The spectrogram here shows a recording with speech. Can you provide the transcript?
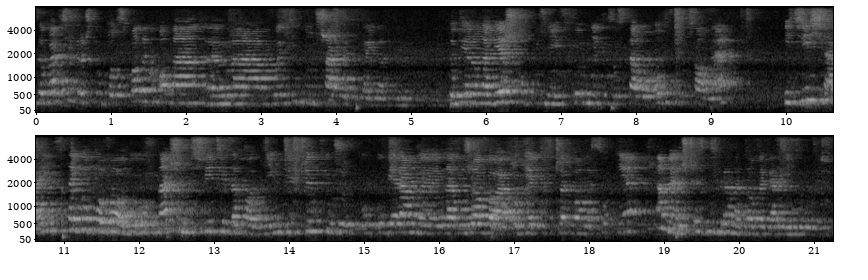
Zobaczcie zresztą pod spodem, ona e, ma błękitną szatę tutaj na tym. Dopiero na wierzchu, później wtórnie to zostało odwrócone. I dzisiaj z tego powodu w naszym świecie zachodnim dziewczynki już u- ubieramy na różowo, a kobiety w czerwone suknie, a mężczyzn w granatowe garnitury do świtu.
